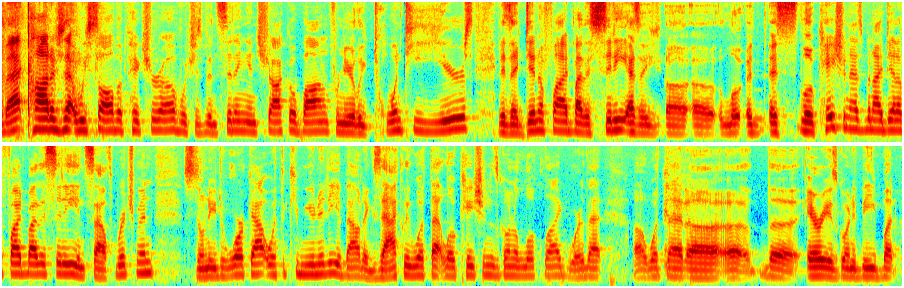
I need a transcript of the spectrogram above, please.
So that cottage that we saw the picture of, which has been sitting in Shockoe Bottom for nearly 20 years, it is identified by the city as a, uh, uh, lo- a, a location has been identified by the city in South Richmond. Still need to work out with the community about exactly what that location is going to look like, where that, uh, what that, uh, uh, the area is going to be. But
